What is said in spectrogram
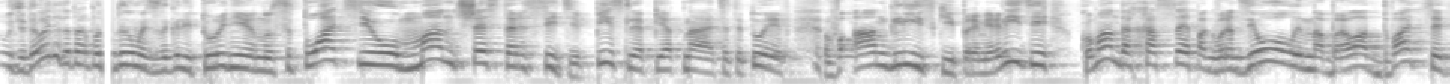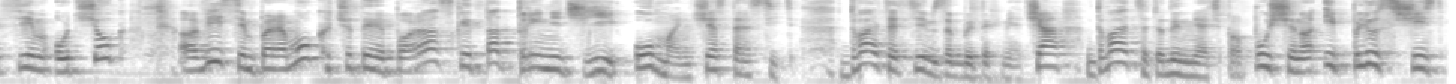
Друзі, давайте тепер подивимось взагалі турнірну ситуацію Манчестер Сіті. Після 15 турів в англійській прем'єр-лізі команда Хасепа Гвардіоли набрала 27 очок, 8 перемог, 4 поразки та 3 нічї у Манчестер Сіті. 27 забитих м'яча, 21 м'яч пропущено і плюс 6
